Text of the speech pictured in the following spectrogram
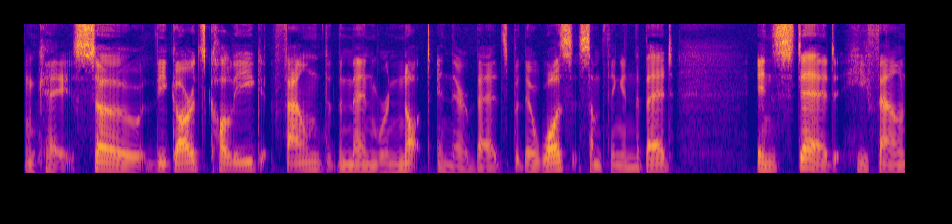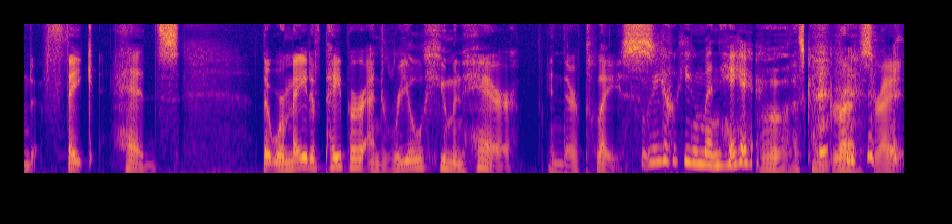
Okay, so the guard's colleague found that the men were not in their beds, but there was something in the bed. Instead, he found fake heads that were made of paper and real human hair in their place. Real human hair. Oh, that's kind of gross, right?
